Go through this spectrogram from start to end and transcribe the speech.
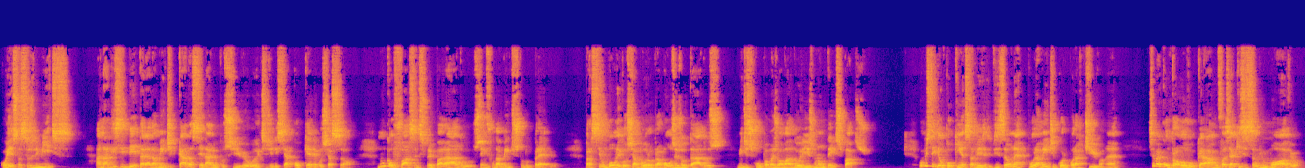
Conheça seus limites, Analise detalhadamente cada cenário possível antes de iniciar qualquer negociação. Nunca o faça despreparado, sem fundamento estudo prévio. Para ser um bom negociador ou para bons resultados, me desculpa, mas o amadorismo não tem espaço. Vamos estender um pouquinho essa visão né, puramente corporativa. Né? Você vai comprar um novo carro, fazer aquisição de um imóvel,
